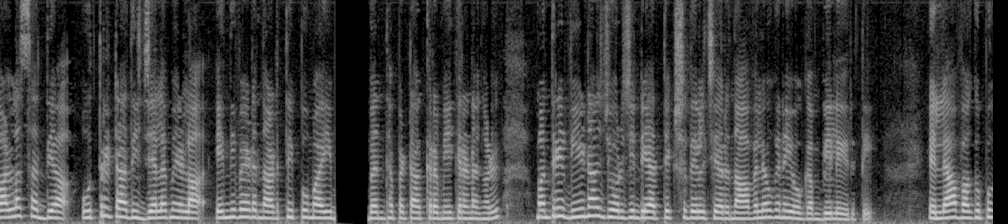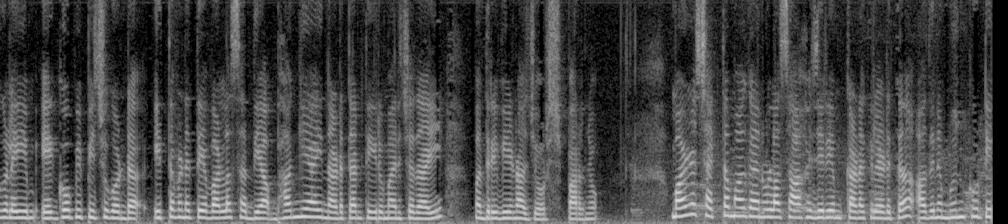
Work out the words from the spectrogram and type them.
വള്ളസദ്യ ഉത്രട്ടാതി ജലമേള എന്നിവയുടെ നടത്തിപ്പുമായി ബന്ധപ്പെട്ട ക്രമീകരണങ്ങൾ മന്ത്രി വീണ ജോർജിന്റെ അധ്യക്ഷതയിൽ ചേർന്ന അവലോകന യോഗം വിലയിരുത്തി. എല്ലാ വകുപ്പുകളെയും ഏകോപിപ്പിച്ചുകൊണ്ട് ഇത്തവണത്തെ വള്ളസദ്യ ഭംഗിയായി നടത്താൻ തീരുമാനിച്ചതായി മന്ത്രി വീണ ജോർജ് പറഞ്ഞു. മഴ ശക്തമാകാനുള്ള സാഹചര്യം കണക്കിലെടുത്ത് അതിന് മുൻകൂട്ടി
